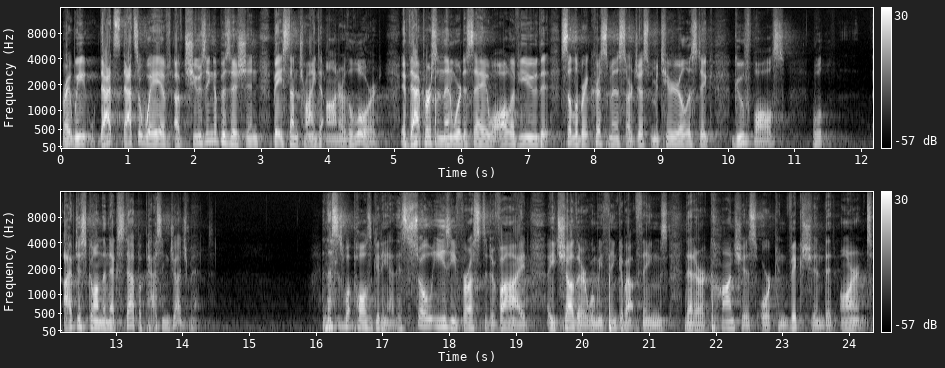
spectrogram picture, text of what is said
Right? We, that's, that's a way of, of choosing a position based on trying to honor the Lord. If that person then were to say, well, all of you that celebrate Christmas are just materialistic goofballs, well, I've just gone the next step of passing judgment. And this is what Paul's getting at. It's so easy for us to divide each other when we think about things that are conscious or conviction that aren't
